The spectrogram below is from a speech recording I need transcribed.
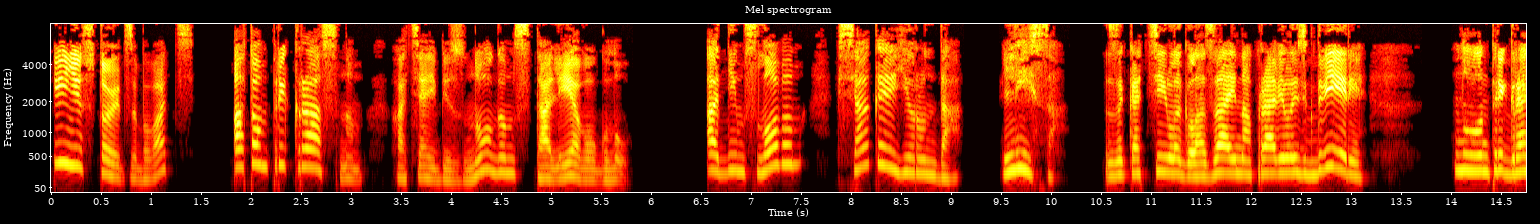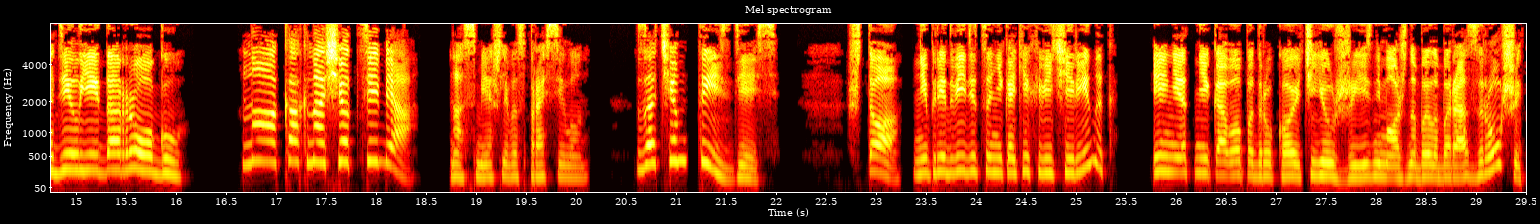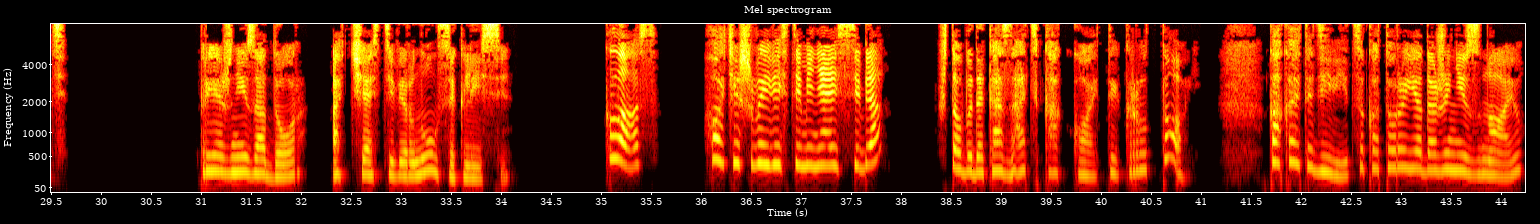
И не стоит забывать о том прекрасном, хотя и безногом столе в углу. Одним словом, всякая ерунда. Лиса закатила глаза и направилась к двери, но он преградил ей дорогу. «Ну а как насчет тебя?» — насмешливо спросил он. «Зачем ты здесь? Что, не предвидится никаких вечеринок? И нет никого под рукой, чью жизнь можно было бы разрушить?» Прежний задор отчасти вернулся к Лисе. «Класс! Хочешь вывести меня из себя? Чтобы доказать, какой ты крутой! Какая-то девица, которую я даже не знаю,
